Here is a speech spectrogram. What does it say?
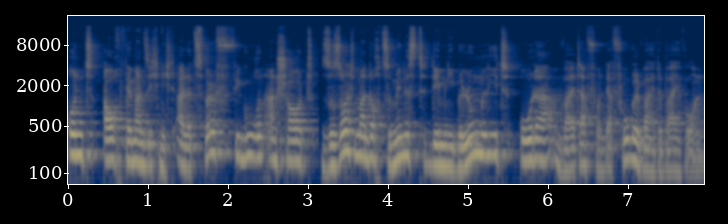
und auch wenn man sich nicht alle zwölf Figuren anschaut, so sollte man doch zumindest dem Nibelungenlied oder Walter von der Vogelweide beiwohnen.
